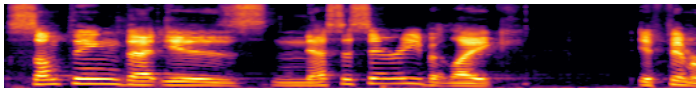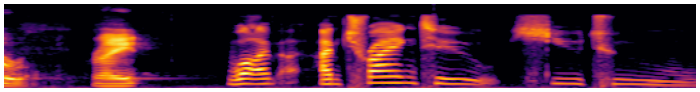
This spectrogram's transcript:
something that is necessary but like ephemeral, right? Well, I'm I'm trying to hew to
